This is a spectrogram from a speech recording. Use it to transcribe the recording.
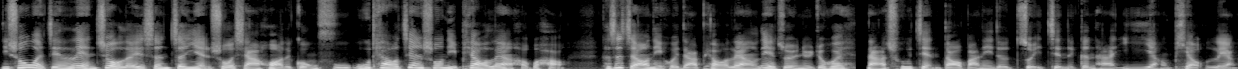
你说我已经练就了一身睁眼说瞎话的功夫，无条件说你漂亮，好不好？可是只要你回答漂亮，裂嘴女就会拿出剪刀把你的嘴剪得跟她一样漂亮。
